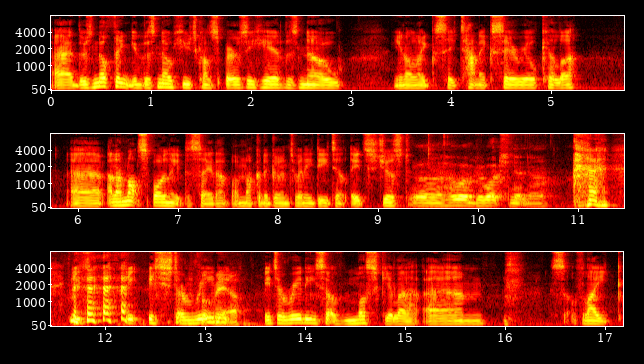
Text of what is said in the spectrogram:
Uh, there's nothing. There's no huge conspiracy here. There's no, you know, like satanic serial killer. Uh, and I'm not spoiling it to say that, but I'm not going to go into any detail. It's just Uh, I won't be watching it now. it, it's just a really it's a really sort of muscular um, sort of like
